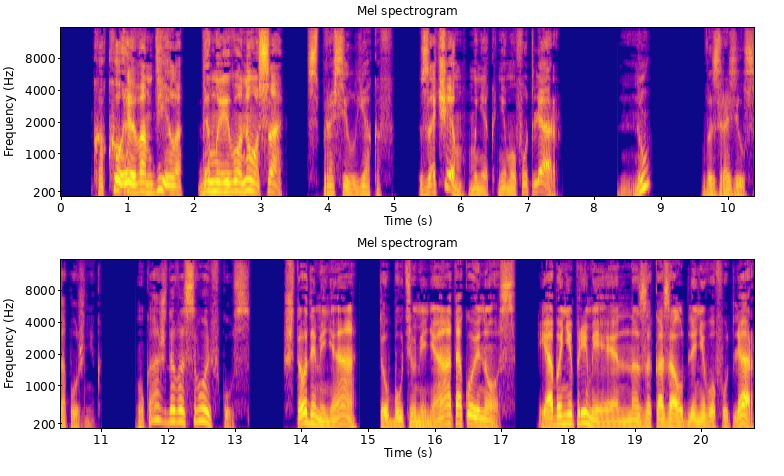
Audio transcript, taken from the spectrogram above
— Какое вам дело до моего носа? — спросил Яков. — Зачем мне к нему футляр? — Ну, — возразил сапожник, — у каждого свой вкус. Что до меня, то будь у меня такой нос, я бы непременно заказал для него футляр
